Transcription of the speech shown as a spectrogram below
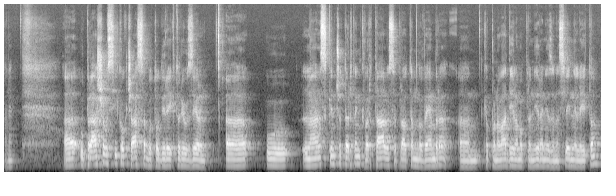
Uh, vprašal si, koliko časa bo to direktorju vzel. Uh, v lanskem četrtem kvartalu, se pravi tam novembra, um, ko ponovadi delamo planiranje za naslednje leto,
